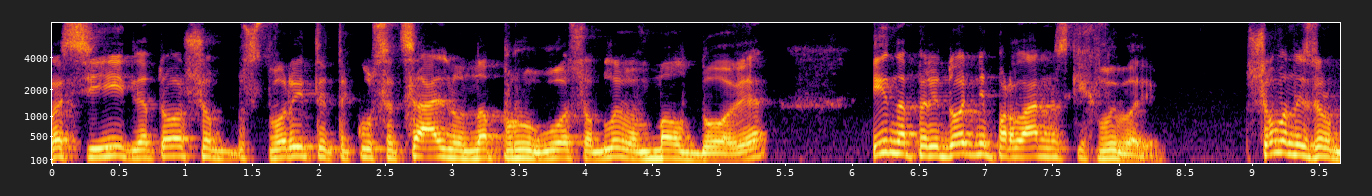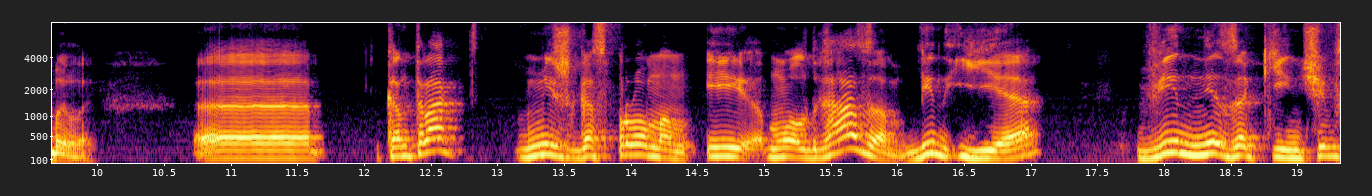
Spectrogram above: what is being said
Росії для того, щоб створити таку соціальну напругу, особливо в Молдові, і напередодні парламентських виборів. Що вони зробили? Е, контракт між Газпромом і Молдгазом він є, він не закінчився.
